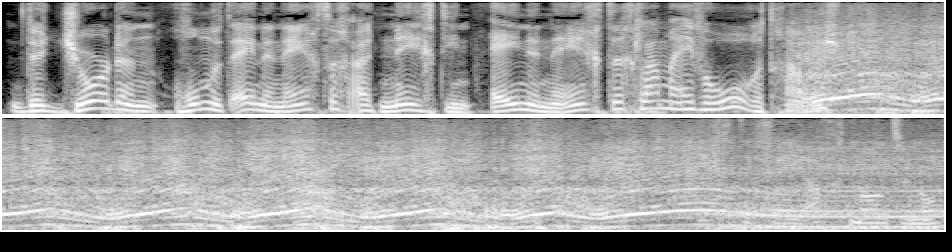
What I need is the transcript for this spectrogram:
de Jordan 191 uit 1991. Laat me even horen trouwens. Echte V8-motor nog.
